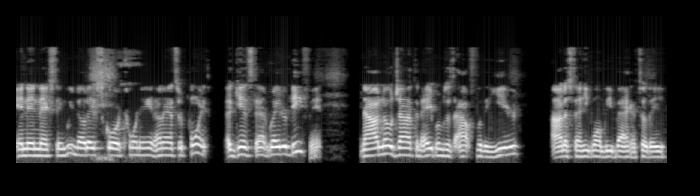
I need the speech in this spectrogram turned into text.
and then next thing we know, they score 28 unanswered points against that Raider defense. Now I know Jonathan Abrams is out for the year. I understand he won't be back until they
